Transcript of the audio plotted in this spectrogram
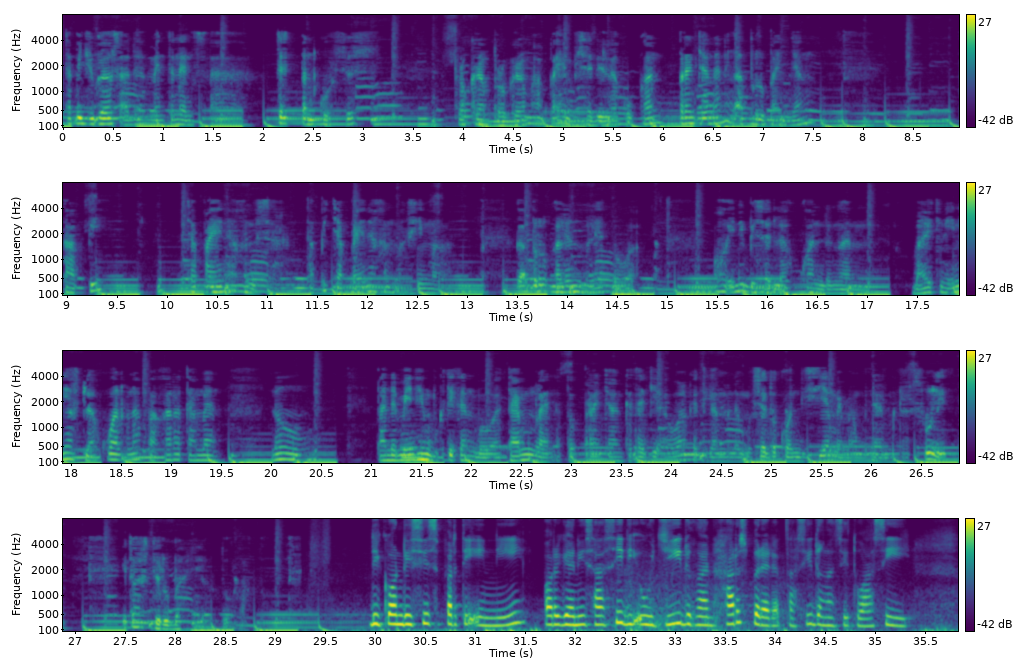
Tapi juga harus ada maintenance uh, treatment khusus. Program-program apa yang bisa dilakukan? Perencanaannya nggak perlu panjang tapi capaiannya akan besar tapi capaiannya akan maksimal. Nggak perlu kalian melihat bahwa oh ini bisa dilakukan dengan baik nih ini harus dilakukan. Kenapa? Karena timeline. No pandemi ini membuktikan bahwa timeline atau perencanaan kita di awal ketika menemui suatu kondisi yang memang benar-benar sulit itu harus dirubah di waktu waktu di kondisi seperti ini, organisasi diuji dengan harus beradaptasi dengan situasi.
